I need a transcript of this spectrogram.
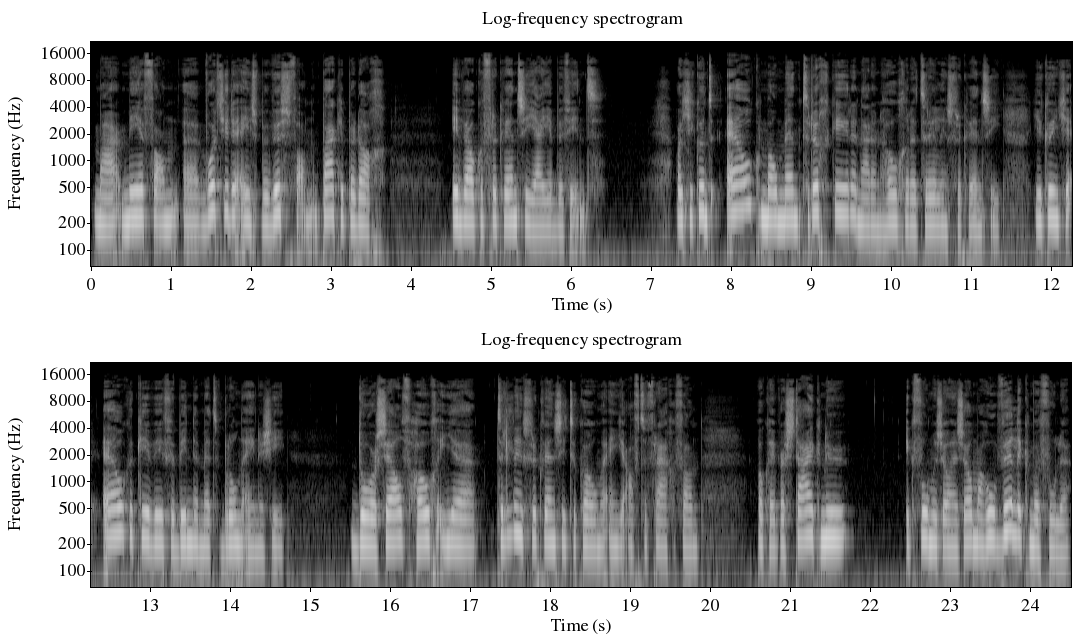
Maar meer van, uh, word je er eens bewust van, een paar keer per dag, in welke frequentie jij je bevindt. Want je kunt elk moment terugkeren naar een hogere trillingsfrequentie. Je kunt je elke keer weer verbinden met bronenergie. Door zelf hoog in je trillingsfrequentie te komen en je af te vragen van... Oké, waar sta ik nu? Ik voel me zo en zo, maar hoe wil ik me voelen?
